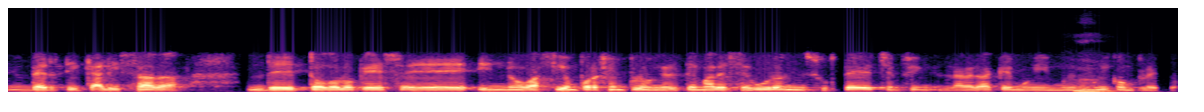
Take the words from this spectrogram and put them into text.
verticalizada de todo lo que es eh, innovación, por ejemplo, en el tema de seguro, en Insurtech, en fin, la verdad que muy, muy, muy completo.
